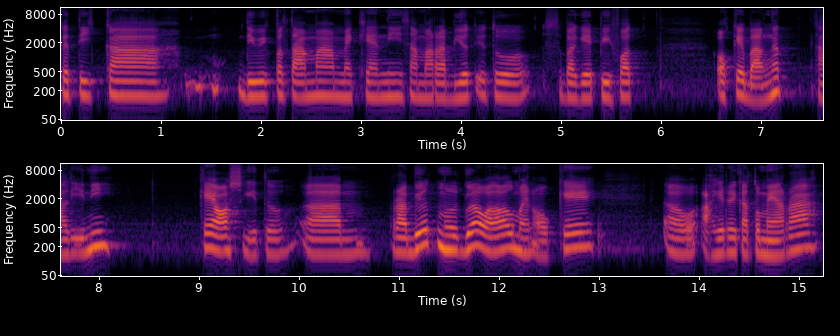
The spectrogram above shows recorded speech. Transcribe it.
ketika di week pertama McKennie sama Rabiot itu sebagai pivot oke okay banget kali ini chaos gitu. Um, Rabiot menurut gue awal-awal lumayan oke, okay. uh, akhirnya kartu merah,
